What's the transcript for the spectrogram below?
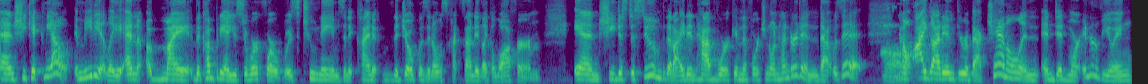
and she kicked me out immediately. And uh, my the company i used to work for was two names and it kind of the joke was it always sounded like a law firm. And she just assumed that i didn't have work in the fortune 100 and that was it. Now I got in through a back channel and and did more interviewing.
